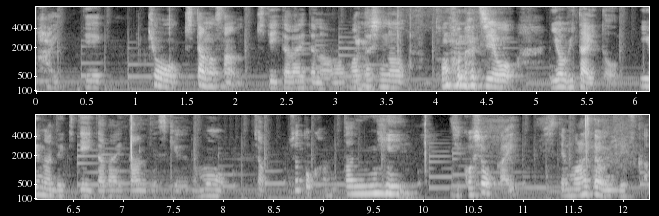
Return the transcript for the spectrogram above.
はい、で今日北野さん来ていただいたのは私の友達を呼びたいというので来ていただいたんですけれどもじゃあちょっと簡単に自己紹介してもらってもいいですか？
